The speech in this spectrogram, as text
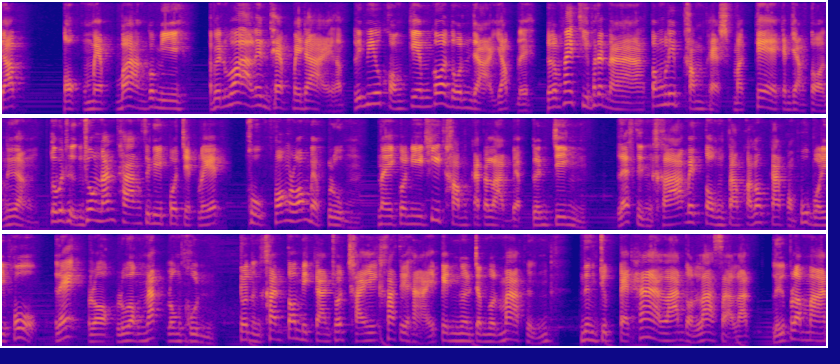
ยับ ตกแมปบ้างก็มี เป็นว่าเล่นแทบไม่ได้ครับ รีวิวของเกมก็โดนด่ายับเลยจนทำให้ทีมพัฒนาต้องรีบทำแพทชมาแก้กันอย่างต่อเนื่องรวมไปถึงช่วงนั้นทาง CD Projekt Red ถูกฟ้องร้องแบบกลุ่ม ในกรณีที่ทำการตลาดแบบเกินจริง และสินค้าไม่ตรงตามความต้องการของผู้บริโภค และหลอกลวงนักลงทุน จนถึงขั้นต้องมีการชดใช้ค่าเสียหายเป็นเงินจำนวนมากถึง 1.85 ล้านดอลลาร์สหรัฐ หรือประมาณ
